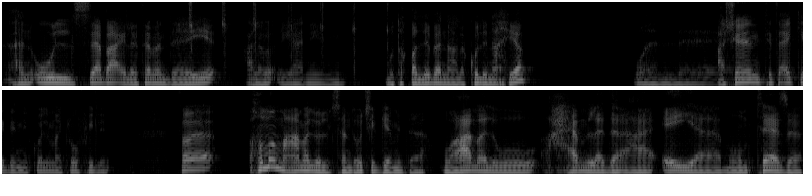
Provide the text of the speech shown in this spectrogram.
هنقول سبع إلى ثمان دقايق على يعني متقلبا على كل ناحية ولا عشان تتأكد إن كل ميكروب فيه فهم ما عملوا الساندوتش الجامد ده وعملوا حملة دعائية ممتازة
